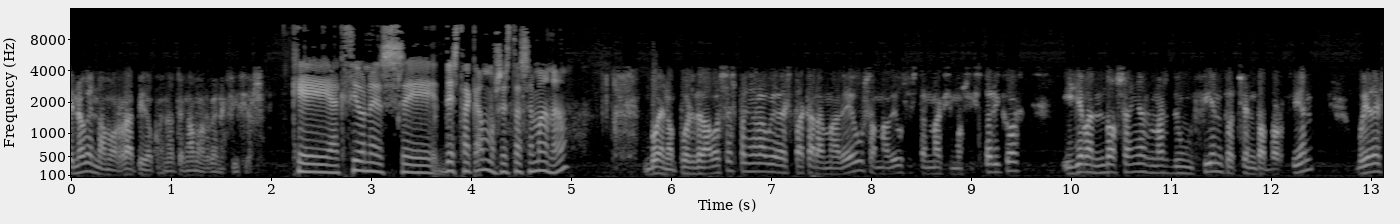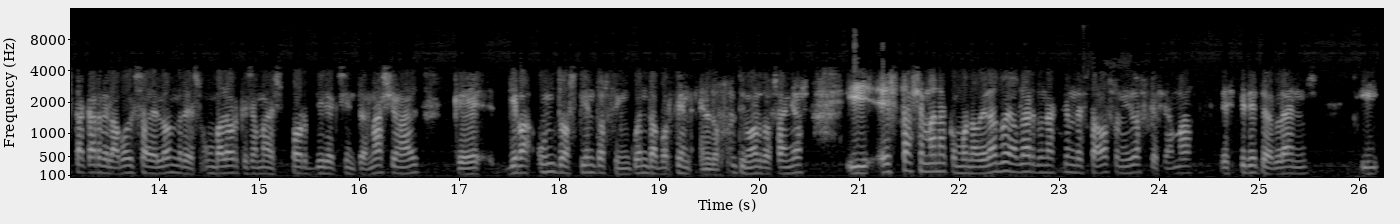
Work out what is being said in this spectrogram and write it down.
que no vendamos rápido cuando tengamos beneficios. ¿Qué acciones eh, destacamos esta semana? Bueno, pues de la bolsa española voy a destacar Amadeus. Amadeus está en máximos históricos y llevan dos años más de un 180%. Voy a destacar de la Bolsa de Londres un valor que se llama Sport Direct International, que lleva un 250% en los últimos dos años. Y esta semana, como novedad, voy a hablar de una acción de Estados Unidos que se llama Spirit Airlines y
